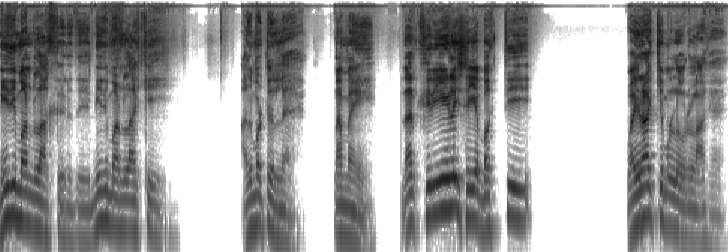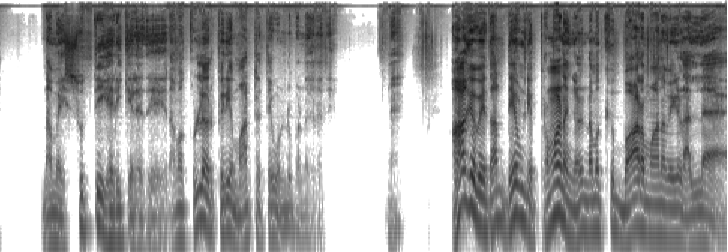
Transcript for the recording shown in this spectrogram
நீதிமான்களாக்குகிறது நீதிமான்களாக்கி அது மட்டும் இல்லை நம்மை நற்கிரியலை செய்ய பக்தி வைராக்கியம் உள்ளவர்களாக நம்மை சுத்திகரிக்கிறது. நமக்குள்ள ஒரு பெரிய மாற்றத்தை உண்டு பண்ணுகிறது. ஆகவே தான் தேவனுடைய பிரமாணங்கள் நமக்கு பாரமானவைகள் அல்ல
